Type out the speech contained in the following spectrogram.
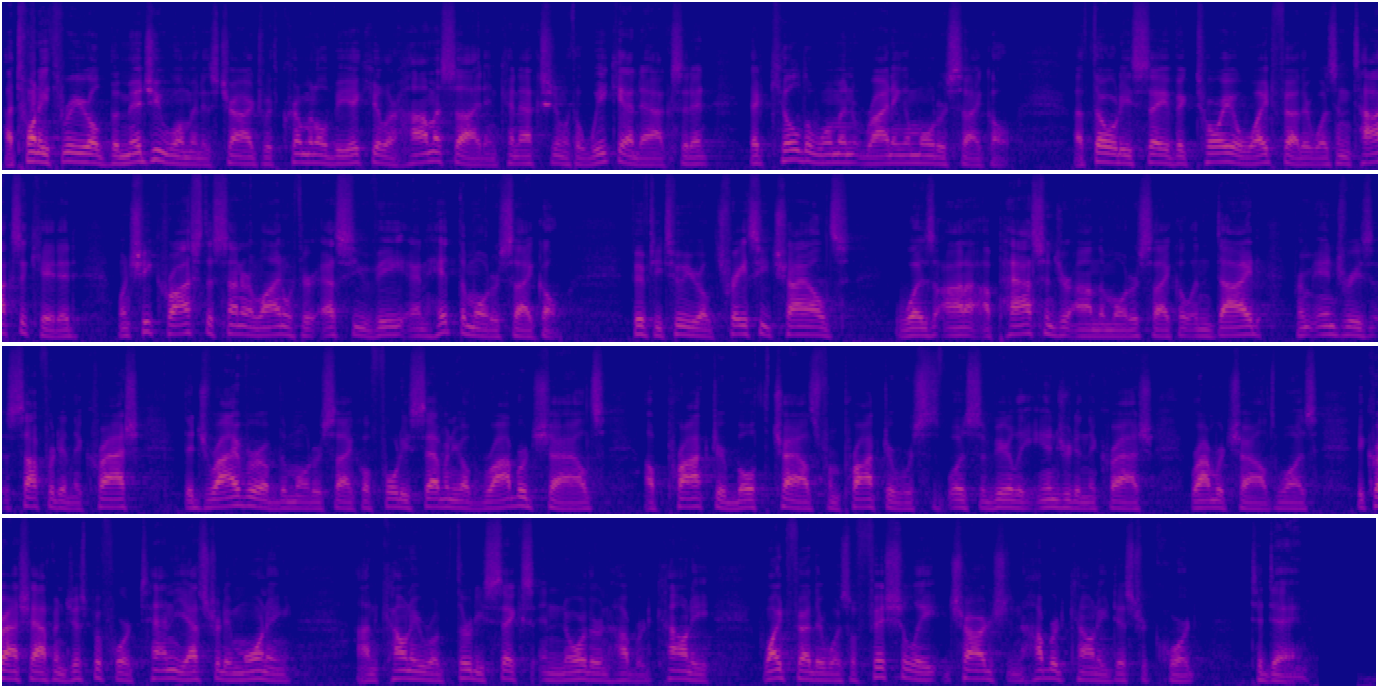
A 23-year-old Bemidji woman is charged with criminal vehicular homicide in connection with a weekend accident that killed a woman riding a motorcycle. Authorities say Victoria Whitefeather was intoxicated when she crossed the center line with her SUV and hit the motorcycle. 52-year-old Tracy Childs was on a passenger on the motorcycle and died from injuries suffered in the crash. The driver of the motorcycle, 47-year-old Robert Childs of Proctor, both Childs from Proctor were, was severely injured in the crash. Robert Childs was. The crash happened just before 10 yesterday morning on County Road 36 in northern Hubbard County. Whitefeather was officially charged in Hubbard County District Court today.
